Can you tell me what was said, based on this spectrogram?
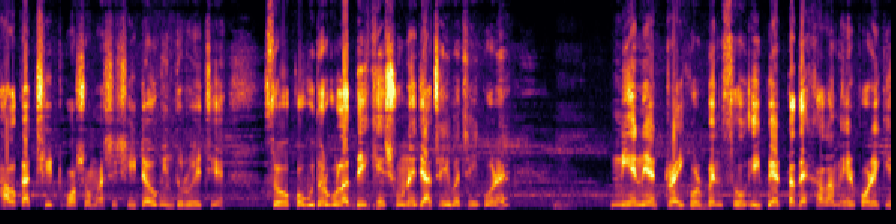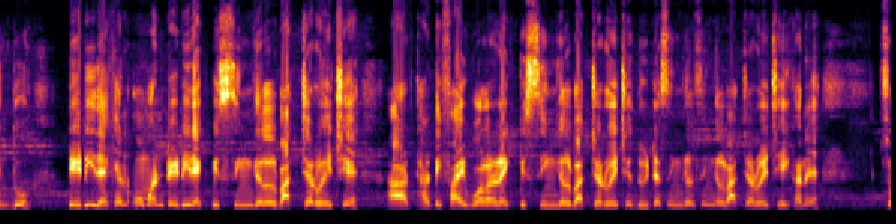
হালকা ছিট পশম আসে সেটাও কিন্তু রয়েছে। সো কবুতরগুলো দেখে শুনে যাচাই বাছাই করে নিয়ে নেওয়ার ট্রাই করবেন। সো এই পেয়ারটা দেখালাম। এরপরে কিন্তু টেডি দেখেন ওমান টেডির এক পিস সিঙ্গেল বাচ্চা রয়েছে আর থার্টি ফাইভ বলার এক পিস সিঙ্গেল বাচ্চা রয়েছে। দুইটা সিঙ্গেল সিঙ্গেল বাচ্চা রয়েছে এখানে। সো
